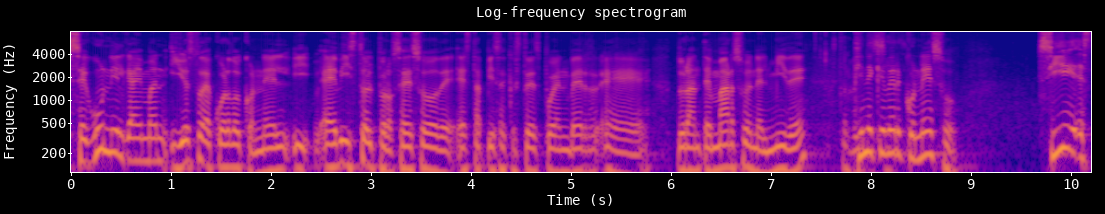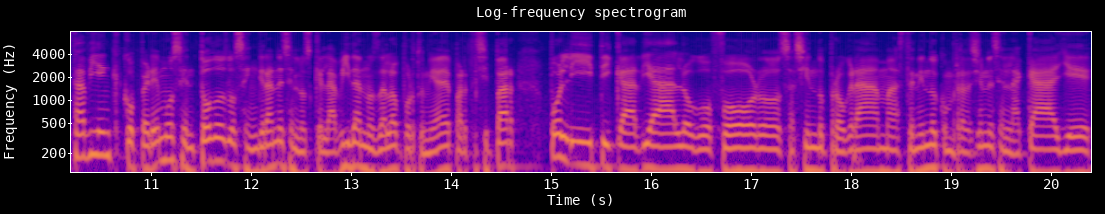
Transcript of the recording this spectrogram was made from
según Neil Gaiman, y yo estoy de acuerdo con él, y he visto el proceso de esta pieza que ustedes pueden ver eh, durante marzo en el MIDE, el tiene que 27. ver con eso. Sí está bien que cooperemos en todos los engranes en los que la vida nos da la oportunidad de participar, política, diálogo, foros, haciendo programas, teniendo conversaciones en la calle,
